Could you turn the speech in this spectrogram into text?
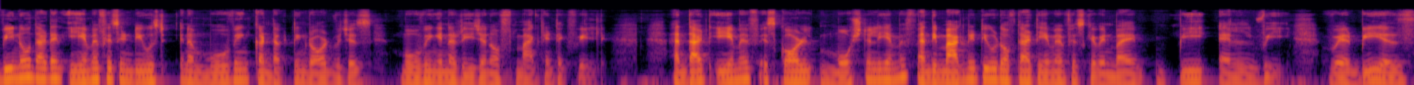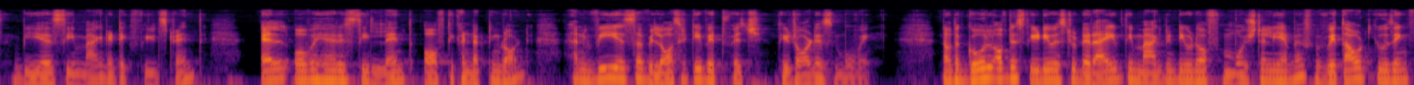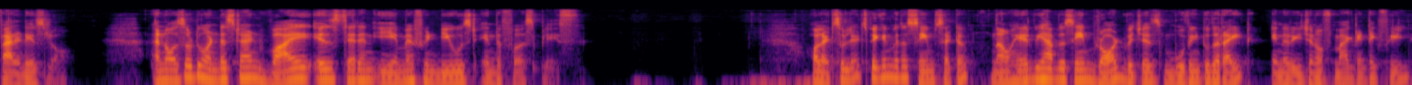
we know that an EMF is induced in a moving conducting rod which is moving in a region of magnetic field. And that EMF is called motional EMF and the magnitude of that EMF is given by BLV where B is B is the magnetic field strength. L over here is the length of the conducting rod and V is the velocity with which the rod is moving. Now the goal of this video is to derive the magnitude of motional EMF without using Faraday's law and also to understand why is there an EMF induced in the first place. Alright, so let's begin with the same setup. Now here we have the same rod which is moving to the right in a region of magnetic field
